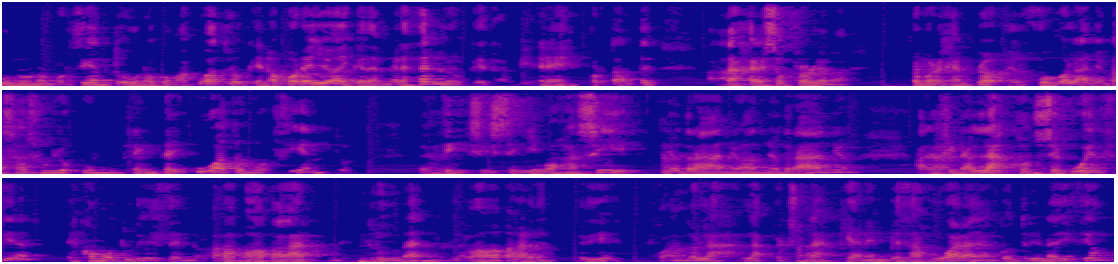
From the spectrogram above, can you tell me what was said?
un 1%, 1,4%, que no por ello hay que desmerecerlo, que también es importante atajar esos problemas. Pero, por ejemplo, el juego el año pasado subió un 34%. Es decir, si seguimos así año tras año, año tras año, al final las consecuencias, es como tú dices, no las vamos a pagar dentro de un año, las vamos a pagar dentro de 10. Cuando las, las personas que han empezado a jugar hayan encontrado una edición,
